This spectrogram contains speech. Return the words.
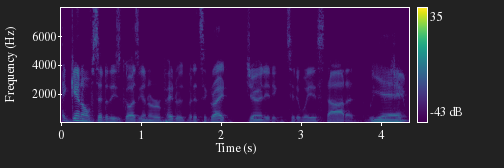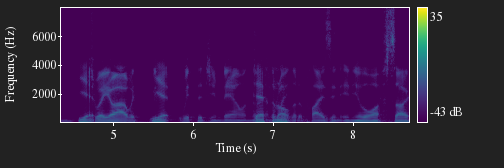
again, I've said to these guys, I'm going to repeat it, but it's a great journey to consider where you started with Yeah, the gym, yeah. where you are with with, Yeah. with the gym now and the, and the role that it plays in, in your life. So,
